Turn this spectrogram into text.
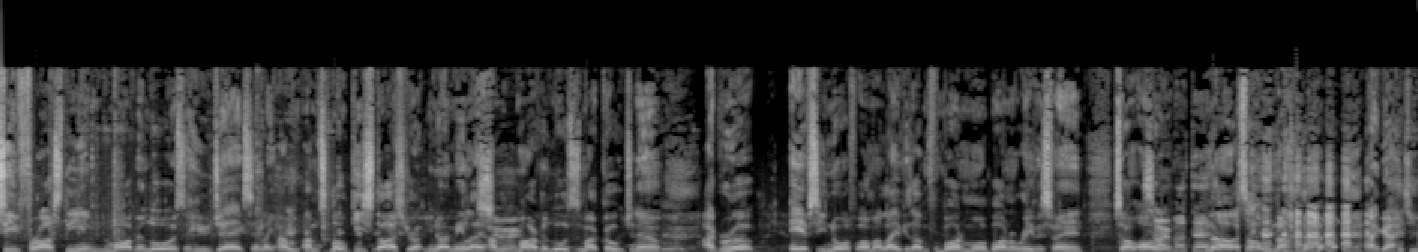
see Frosty and Marvin Lewis and Hue Jackson. Like I'm I'm low key starstruck. You know what I mean? Like Sure. I'm Marvin Lewis is my coach now. I grew up. AFC North all my life because I'm from Baltimore, Baltimore Ravens fan. So I'm all Sorry about that. No, that's all. No, I got you.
